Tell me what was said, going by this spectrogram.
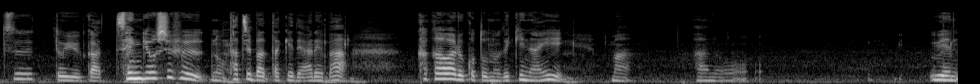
通というか専業主婦の立場だけであれば関わることのできない、まあ、あの上の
